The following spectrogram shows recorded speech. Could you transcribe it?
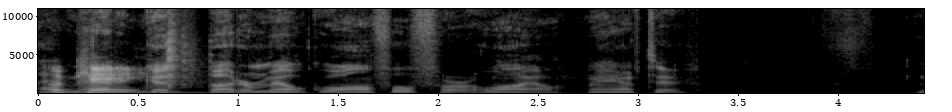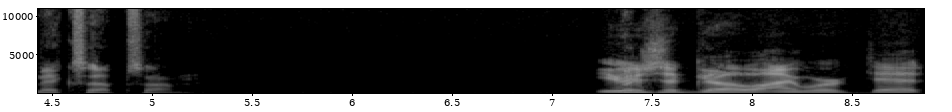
I Okay. a good buttermilk waffle for a while. May have to mix up some. Years ago, I worked at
